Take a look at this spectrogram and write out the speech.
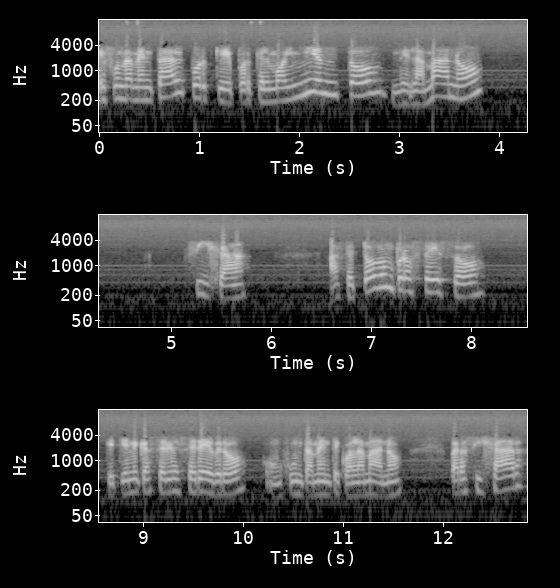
Es fundamental porque, porque el movimiento de la mano fija, hace todo un proceso que tiene que hacer el cerebro, conjuntamente con la mano, para fijar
